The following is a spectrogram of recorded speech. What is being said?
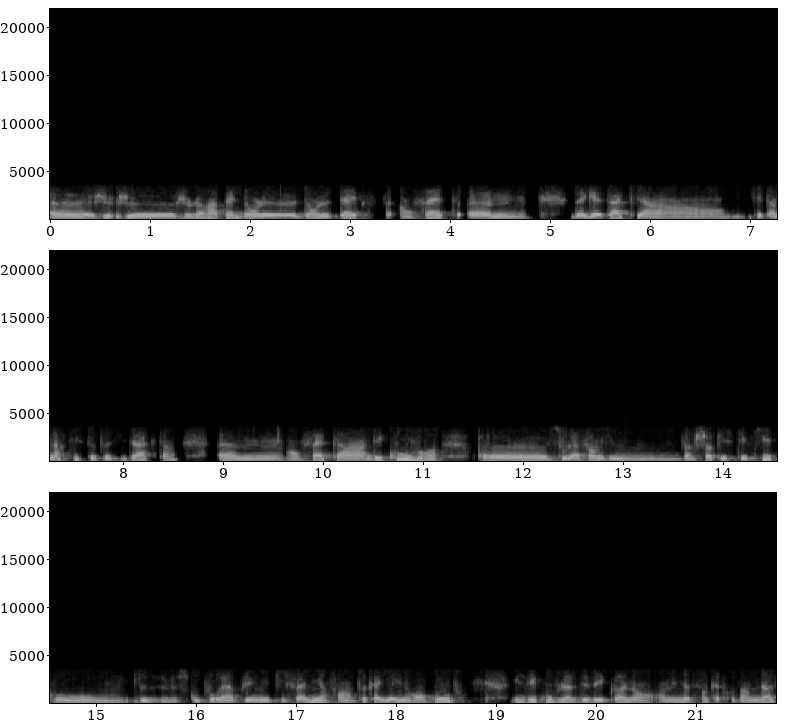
je, je, je, le rappelle dans le, dans le texte, en fait, D'Agata, qui, a qui est un artiste autodidacte, hein, en fait, découvre sous la forme d'un choc esthétique ou de ce qu'on pourrait appeler une épiphanie, enfin en tout cas il y a une rencontre, il découvre l'œuvre de Bacon en, 1989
